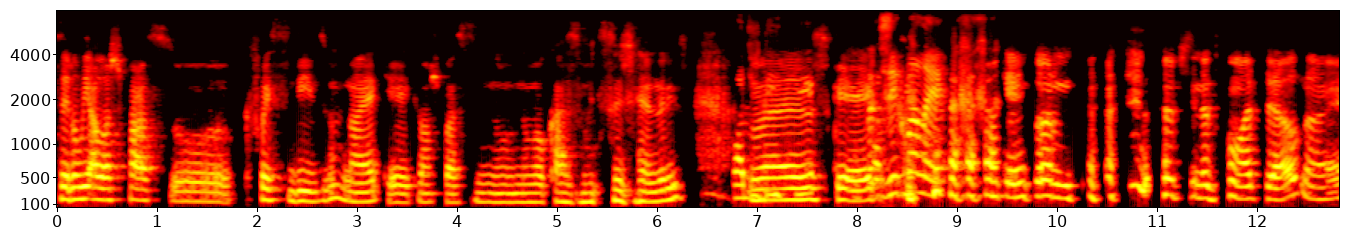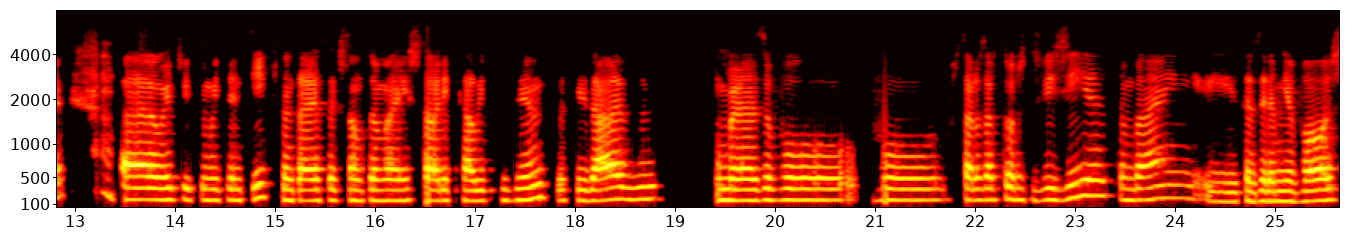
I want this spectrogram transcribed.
ser leal ao espaço que foi cedido, não é? Que é, que é um espaço, no, no meu caso, muito sui generis, Podes mas dizer. que é, Pode dizer qual é. que é em torno da piscina de um hotel, não é? Uh, um edifício muito antigo, portanto há essa questão também histórica ali presente da cidade, mas eu vou, vou estar a usar torres de vigia também e trazer a minha voz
